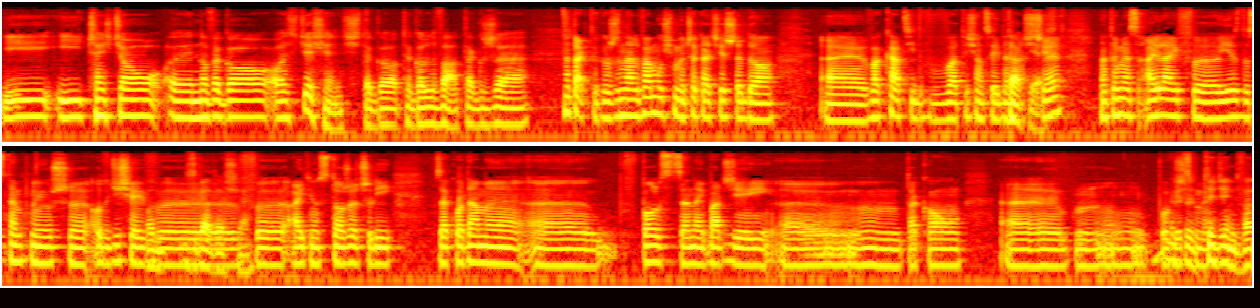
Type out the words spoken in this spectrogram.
i, i częścią e, nowego OS 10, tego, tego lwa, także... No tak, tylko że na lwa musimy czekać jeszcze do wakacji 2011. Tak Natomiast iLife e, jest dostępny już e, od dzisiaj w, w iTunes Store, czyli zakładamy e, w Polsce najbardziej taką powiedzmy Myślę, tydzień, dwa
